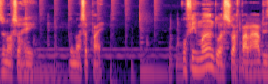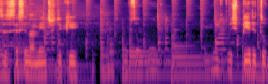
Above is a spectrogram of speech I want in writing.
do nosso Rei, do nosso Pai confirmando as suas palavras e os ensinamentos de que o seu mundo, o mundo do espírito,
